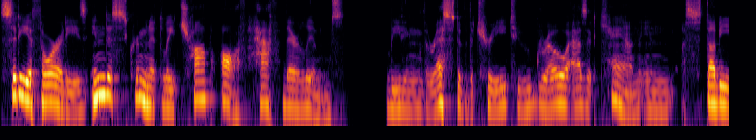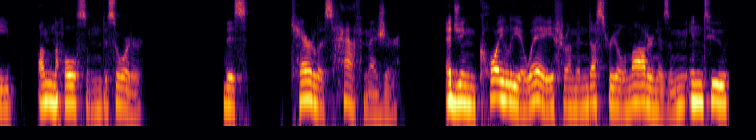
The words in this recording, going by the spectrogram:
city authorities indiscriminately chop off half their limbs, leaving the rest of the tree to grow as it can in a stubby, unwholesome disorder. This careless half measure, edging coyly away from industrial modernism into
